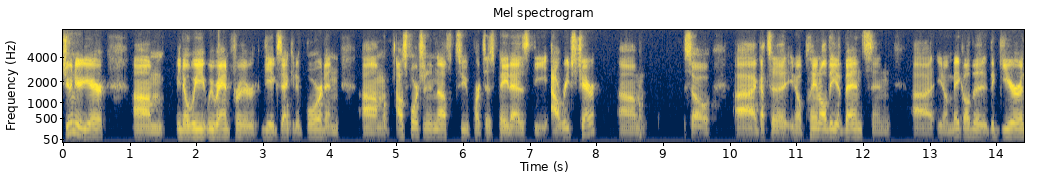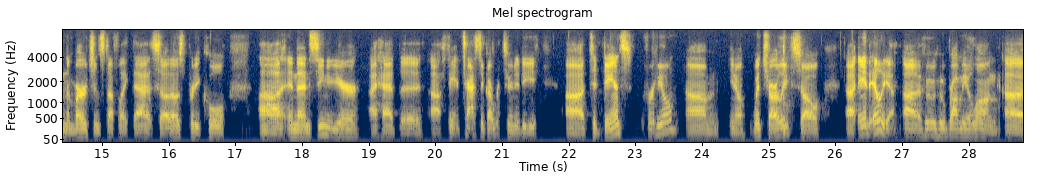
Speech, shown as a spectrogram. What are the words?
junior year, um, you know, we we ran for the executive board and um, I was fortunate enough to participate as the outreach chair. Um, so uh, I got to you know plan all the events and uh, you know make all the the gear and the merch and stuff like that. So that was pretty cool. Uh, and then senior year, I had the uh, fantastic opportunity uh, to dance for Heal, um, you know, with Charlie. So, uh, and Ilya, uh, who who brought me along uh,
